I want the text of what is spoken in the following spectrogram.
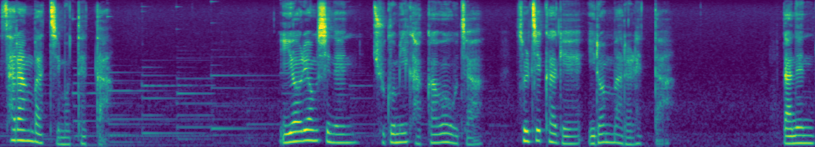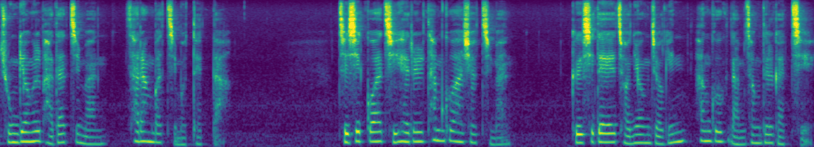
사랑받지 못했다. 이어령 씨는 죽음이 가까워오자 솔직하게 이런 말을 했다. 나는 존경을 받았지만 사랑받지 못했다. 지식과 지혜를 탐구하셨지만 그 시대의 전형적인 한국 남성들 같이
